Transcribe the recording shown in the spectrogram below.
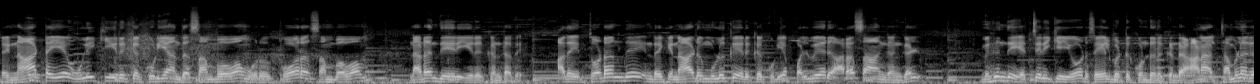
நாட்டையே உலுக்கி இருக்கக்கூடிய அந்த சம்பவம் ஒரு கோர சம்பவம் நடந்தேறி இருக்கின்றது. அதை தொடர்ந்து இன்றைக்கு நாடு முழுக்க இருக்கக்கூடிய பல்வேறு அரசாங்கங்கள் மிகுந்த எச்சரிக்கையோடு செயல்பட்டு கொண்டிருக்கின்றன ஆனால் தமிழக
